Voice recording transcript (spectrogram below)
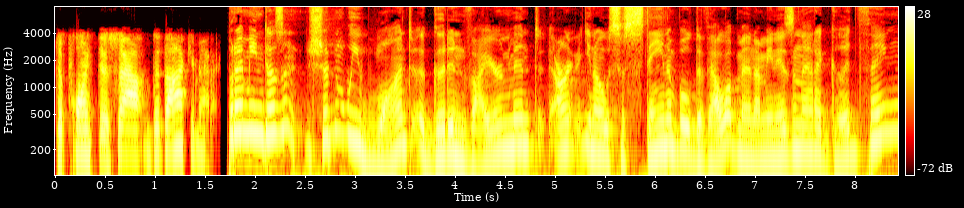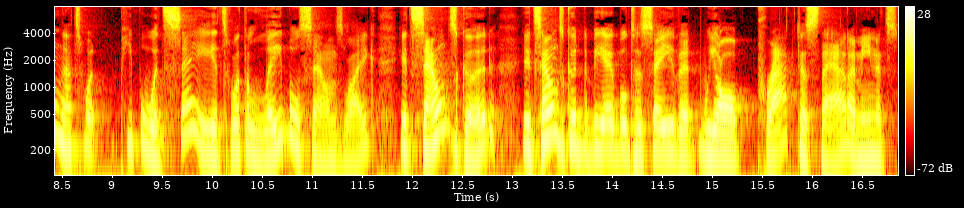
to point this out and to document it. But I mean, doesn't shouldn't we want a good environment? Aren't you know sustainable development? I mean, isn't that a good thing? That's what people would say. It's what the label sounds like. It sounds good. It sounds good to be able to say that we all practice that. I mean, it's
